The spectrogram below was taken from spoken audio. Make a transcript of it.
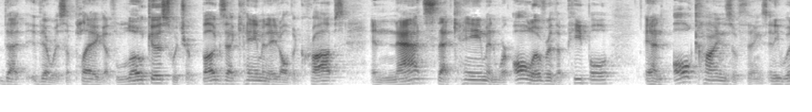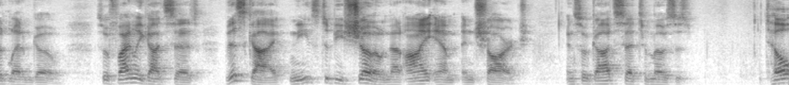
that there was a plague of locusts, which are bugs that came and ate all the crops, and gnats that came and were all over the people, and all kinds of things, and he wouldn't let them go. So finally God says, this guy needs to be shown that I am in charge. And so God said to Moses, Tell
